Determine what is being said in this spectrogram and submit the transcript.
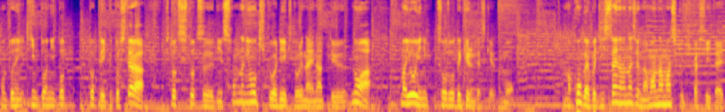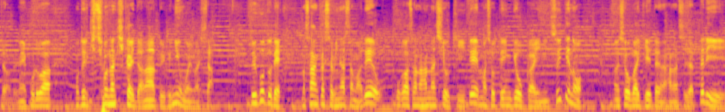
本当に均等に取っていくとしたら一つ一つにそんなに大きくは利益取れないなっていうのは、まあ、容易に想像できるんですけれども、まあ、今回やっぱり実際の話を生々しく聞かせていただいたのでねこれは本当に貴重な機会だなというふうに思いました。ということで、まあ、参加者皆様で小川さんの話を聞いて、まあ、書店業界についての商売形態の話だったり、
